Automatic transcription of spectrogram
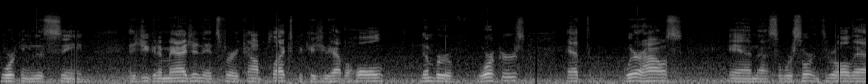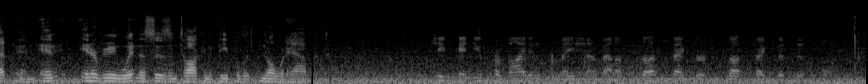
working this scene. As you can imagine, it's very complex because you have a whole number of workers at the warehouse, and uh, so we're sorting through all that and, and interviewing witnesses and talking to people that know what happened. Chief, can you provide information about a suspect or suspects at this point?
